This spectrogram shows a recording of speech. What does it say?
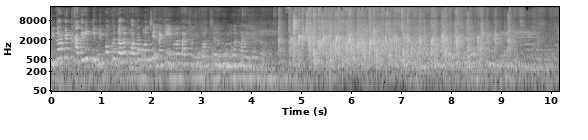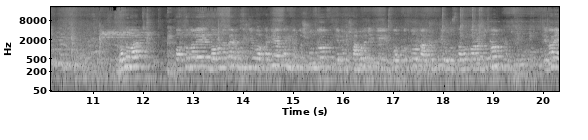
বিতর্কের খাতিরই কি বিপক্ষ দলের কথা বলছে নাকি এগুলো তার চোখে পড়ছে না ধন্যবাদ মাননীয় ধন্যবাদ পক্ষদলের দলনেতা এবং তৃতীয় বক্তাকে অত্যন্ত সুন্দর এবং সাবলীল একটি বক্তব্য তার যুক্তি উপস্থাপন করার জন্য এবারে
